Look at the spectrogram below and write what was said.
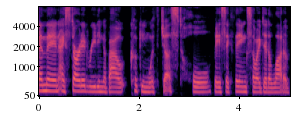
And then I started reading about cooking with just whole basic things. So I did a lot of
